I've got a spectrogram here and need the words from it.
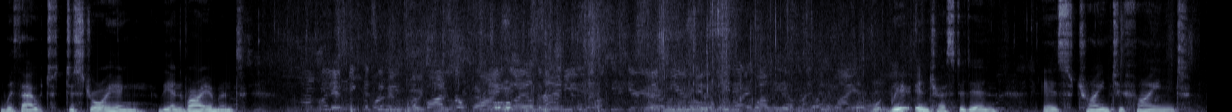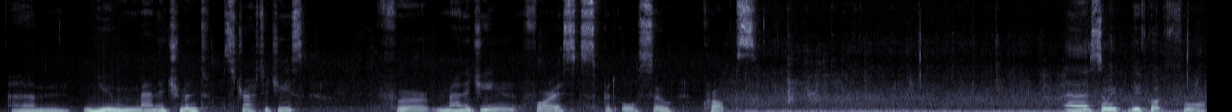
without destroying the environment. What we're interested in is trying to find um, new management strategies for managing forests but also crops. Uh, so we've, we've got four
